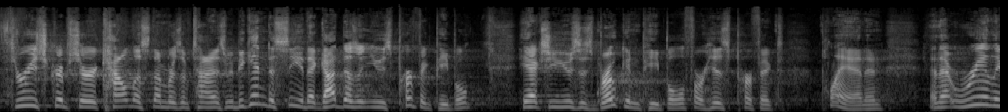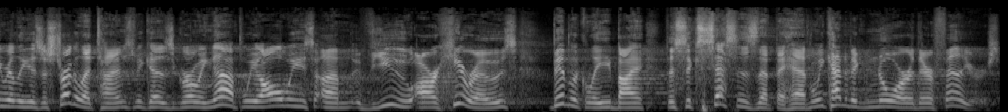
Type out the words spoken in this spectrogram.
through Scripture countless numbers of times, we begin to see that God doesn't use perfect people, He actually uses broken people for His perfect plan. And and that really, really is a struggle at times because growing up, we always um, view our heroes biblically by the successes that they have, and we kind of ignore their failures.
